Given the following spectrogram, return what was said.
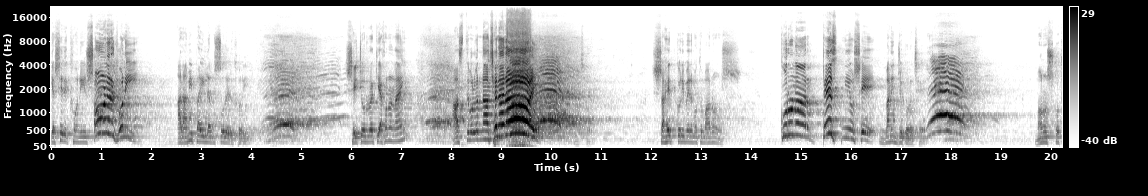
গ্যাসের খনি, স্বর্ণের খনি, আর আমি পাইলাম সোরের খনি। সেই চোররা কি এখনও নাই? আসতে বলবেন না, আছে না নাই? শাহেদ করিমের মতো মানুষ করোনার টেস্ট নিয়েও সে বাণিজ্য করেছে। মানুষ কত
